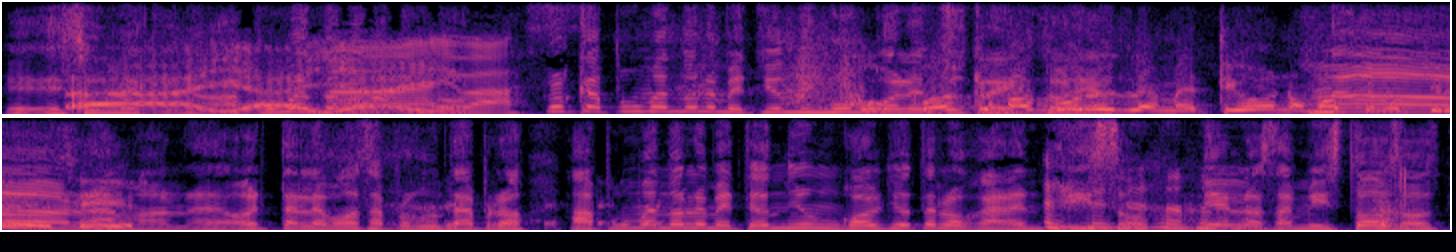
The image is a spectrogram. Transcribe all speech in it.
eh, es un Ay, equipo. A Pumas no le metió-. Creo que a Pumas no le metió ningún gol en su ¿Cuál que más trayectoria. goles le metió? Nomás que no quiere decir. Ramón, ahorita le vamos a preguntar, pero a Puma no le metió ni un gol, yo te lo garantizo, ni en los amistosos.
